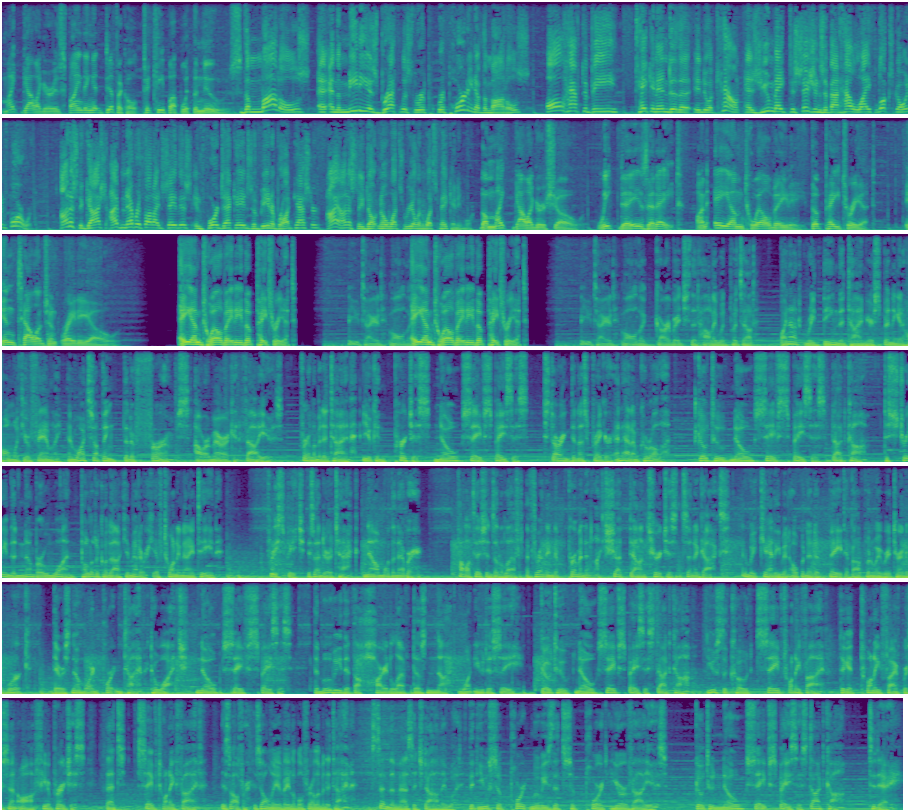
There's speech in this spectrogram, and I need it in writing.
Mike Gallagher is finding it difficult to keep up with the news. The models and the media's breathless reporting of the models all have to be taken into the into account as you make decisions about how life looks going forward honest to gosh, I've never thought I'd say this in four decades of being a broadcaster. I honestly don't know what's real and what's fake anymore. The Mike Gallagher Show, weekdays at 8 on AM 1280, The Patriot, Intelligent Radio. AM 1280, The Patriot. Are you tired of all the. AM 1280, The Patriot. Are you tired of all the garbage that Hollywood puts out? Why not redeem the time you're spending at home with your family and watch something that affirms our American values? For a limited time, you can purchase No Safe Spaces, starring Dennis Prager and Adam Carolla. Go to nosafespaces.com to stream the number one political documentary of 2019. Free speech is under attack now more than ever. Politicians on the left are threatening to permanently shut down churches and synagogues, and we can't even open a debate about when we return to work. There is no more important time to watch No Safe Spaces, the movie that the hard left does not want you to see. Go to nosafespaces.com. Use the code SAVE25 to get 25% off your purchase. That's SAVE25. This offer is only available for a limited time. Send the message to Hollywood that you support movies that support your values. Go to nosafespaces.com today.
